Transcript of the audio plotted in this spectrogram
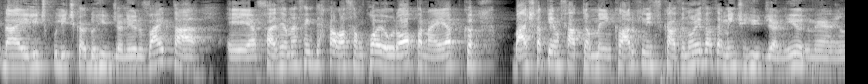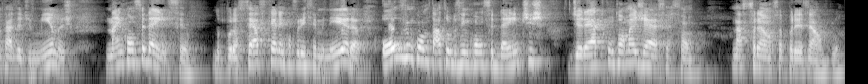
da elite política do Rio de Janeiro vai estar tá, é, fazendo essa intercalação com a Europa na época. Basta pensar também, claro que nesse caso não é exatamente Rio de Janeiro, né, no caso de Minas, na Inconfidência. No processo que era a Inconfidência Mineira, houve um contato dos Inconfidentes direto com Thomas Jefferson na França, por exemplo.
